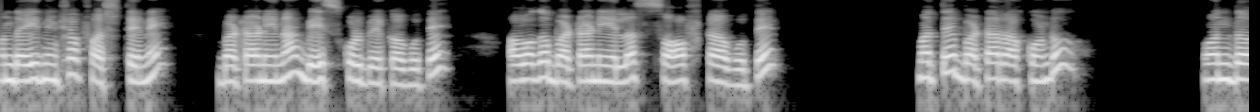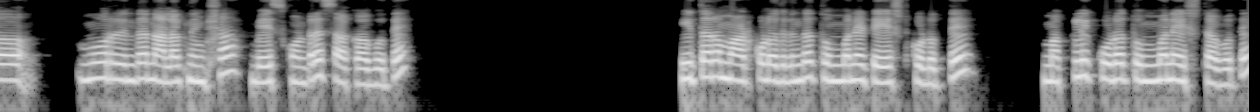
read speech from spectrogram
ಒಂದು ಐದು ನಿಮಿಷ ಫಸ್ಟೇನೆ ಬಟಾಣಿನ ಬೇಯಿಸ್ಕೊಳ್ಬೇಕಾಗುತ್ತೆ. ಅವಾಗ ಬಟಾಣಿ ಎಲ್ಲ ಸಾಫ್ಟ್ ಆಗುತ್ತೆ. ಮತ್ತೆ ಬಟರ್ ಹಾಕೊಂಡು ಒಂದು ಮೂರರಿಂದ ನಾಲ್ಕು ನಿಮಿಷ ಬೇಯಿಸ್ಕೊಂಡ್ರೆ ಸಾಕಾಗುತ್ತೆ. ಈ ತರ ಮಾಡ್ಕೊಳ್ಳೋದ್ರಿಂದ ತುಂಬಾನೇ ಟೇಸ್ಟ್ ಕೊಡುತ್ತೆ. ಮಕ್ಳಿಗೆ ಕೂಡ ತುಂಬಾನೇ ಇಷ್ಟ ಆಗುತ್ತೆ.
